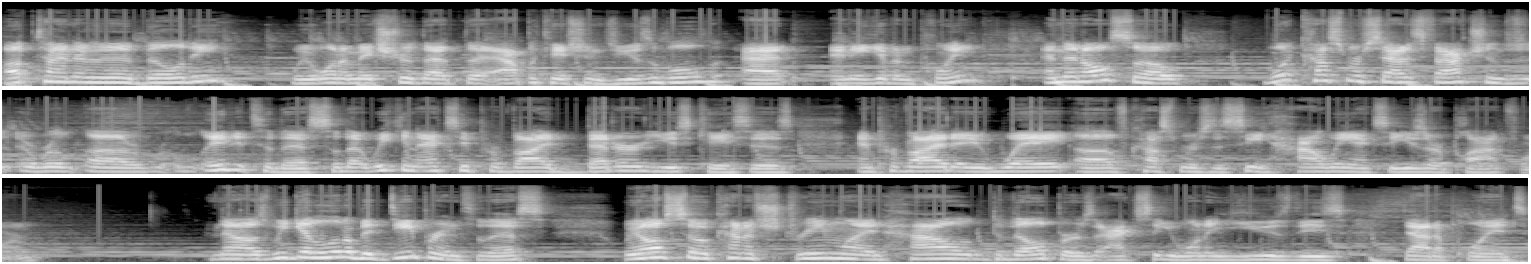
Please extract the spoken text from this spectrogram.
uptime availability, We want to make sure that the application is usable at any given. And then also, what customer satisfaction is uh, uh, related to this so that we can actually provide better use cases and provide a way of customers to see how we actually use our platform. Now, as we get a little bit deeper into this, we also kind of streamline how developers actually want to use these data points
